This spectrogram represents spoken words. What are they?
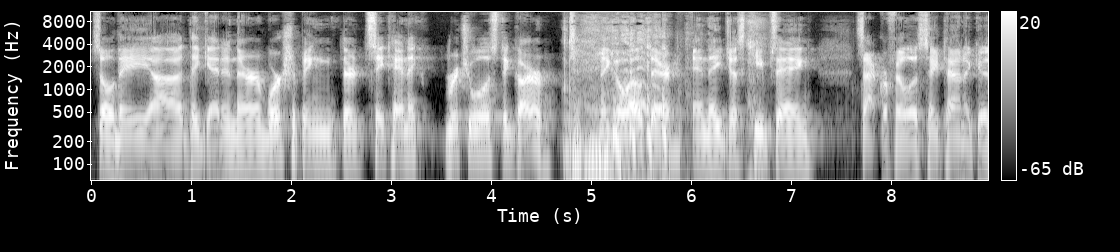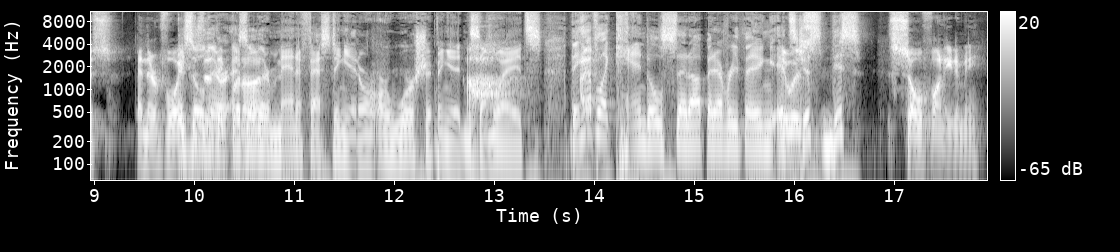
So they uh, they get in there worshiping their satanic ritualistic garb. They go out there and they just keep saying "Sacrifice Satanicus," and their as voices though that they they're put as though on. they're manifesting it or, or worshiping it in some ah. way. It's they have like candles set up and everything. It's was- just this so funny to me.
